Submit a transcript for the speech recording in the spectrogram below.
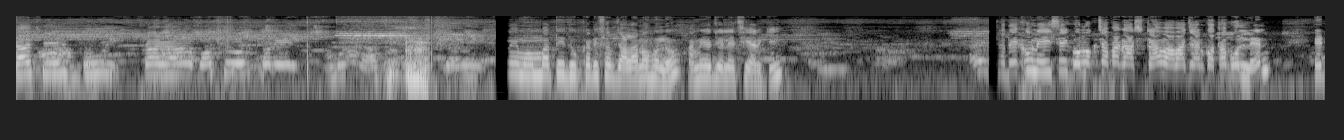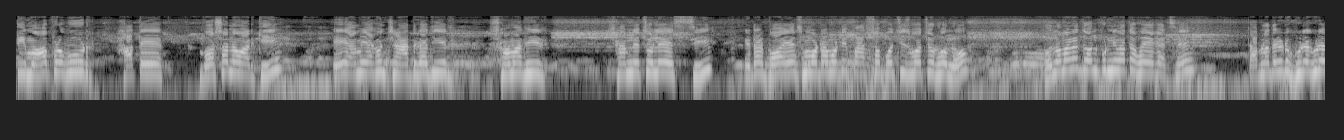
গাছের ফুল সারা বছর ধরে মোমবাতি ধূপকাঠি সব জ্বালানো হলো আমিও জ্বেলেছি আর কি। আচ্ছা, দেখুন এই সেই গোলক চাপা গাছটা বাবা যার কথা বললেন এটি মহাপ্রভুর হাতে বসানো আর কি। এই আমি এখন চাঁদগাজির সমাধির সামনে চলে এসেছি। এটার বয়স মোটামুটি পাঁচশো পঁচিশ বছর হলো। হলো মানে দোল পূর্ণিমাতে হয়ে গেছে। তা আপনাদের একটু ঘুরে ঘুরে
